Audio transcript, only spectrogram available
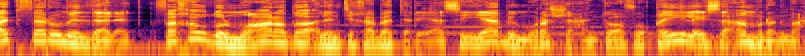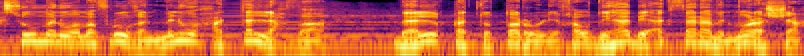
أكثر من ذلك فخوض المعارضة الانتخابات الرئاسية بمرشح توافقي ليس أمرا محسوما ومفروغا منه حتى اللحظة. بل قد تضطر لخوضها بأكثر من مرشح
